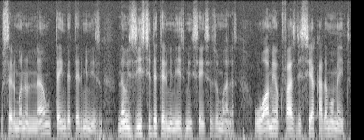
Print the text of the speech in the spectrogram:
O ser humano não tem determinismo. Não existe determinismo em ciências humanas. O homem é o que faz de si a cada momento.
